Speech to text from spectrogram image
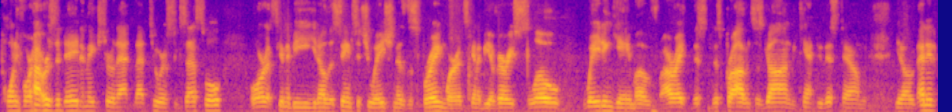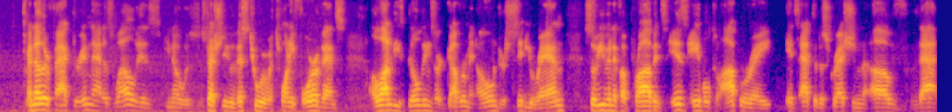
24 hours a day to make sure that that tour is successful, or it's going to be, you know, the same situation as the spring where it's going to be a very slow waiting game of all right, this this province is gone, we can't do this town, you know, and it, another factor in that as well is, you know, especially with this tour with 24 events a lot of these buildings are government owned or city ran. So even if a province is able to operate, it's at the discretion of that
